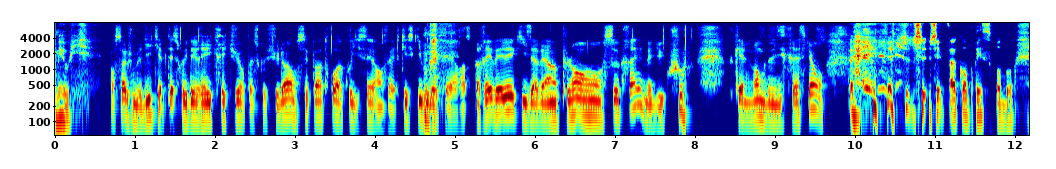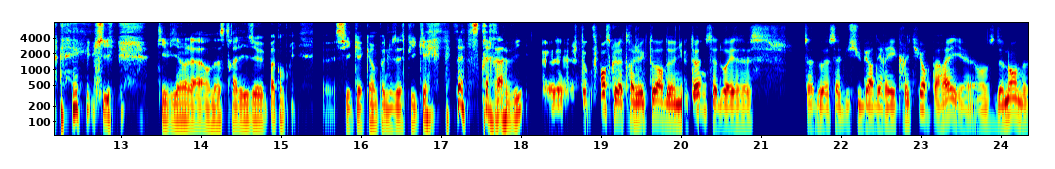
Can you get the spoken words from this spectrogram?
Mais oui. C'est pour ça que je me dis qu'il y a peut-être eu des réécritures, parce que celui-là, on ne sait pas trop à quoi il sert en fait. Qu'est-ce qu'ils voulaient faire? Révéler qu'ils avaient un plan secret, mais du coup, quel manque de discrétion. J'ai pas compris ce robot qui, qui vient là en Australie, j'ai pas compris. Euh, si quelqu'un peut nous expliquer, je serais ravi. Euh, je pense que la trajectoire de Newton, ça doit, ça doit, ça dû subir des réécritures, pareil. euh, On se demande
